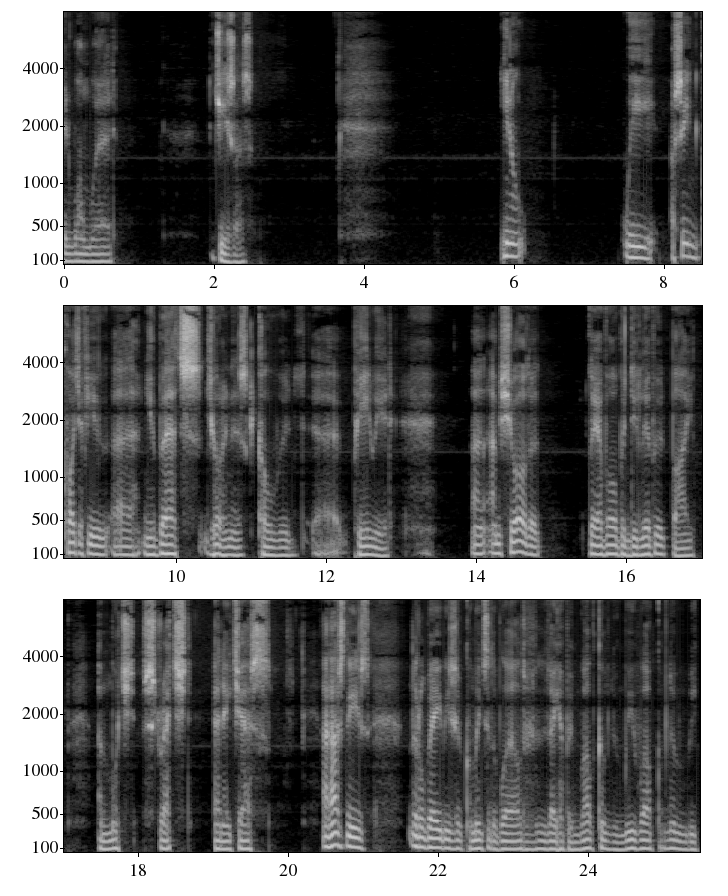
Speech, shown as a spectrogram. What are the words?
in one word, Jesus. You know, we I've seen quite a few uh, new births during this COVID uh, period, and I'm sure that they have all been delivered by a much stretched NHS. And as these little babies have come into the world, they have been welcomed, and we welcome them, and we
